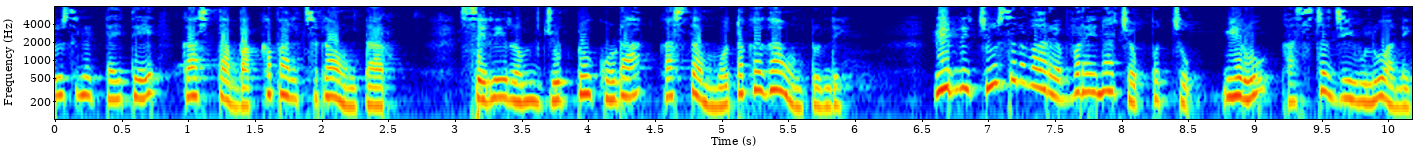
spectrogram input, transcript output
చూసినట్టయితే కాస్త బక్కపలచగా ఉంటారు. శరీరం జుట్టు కూడా కాస్త ముతకగా ఉంటుంది. వీరిని చూసిన వారెవ్వరైనా చెప్పొచ్చు వీరు కష్టజీవులు అని.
